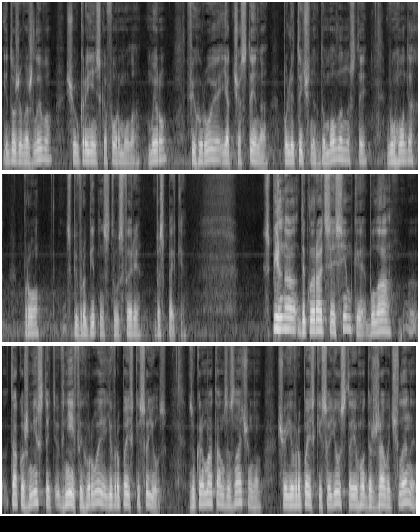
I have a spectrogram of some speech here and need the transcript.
і дуже важливо, що українська формула миру фігурує як частина політичних домовленостей в угодах про співробітництво у сфері безпеки. Спільна декларація Сімки була е, також містить, в ній фігурує Європейський Союз. Зокрема, там зазначено, що Європейський Союз та його держави-члени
